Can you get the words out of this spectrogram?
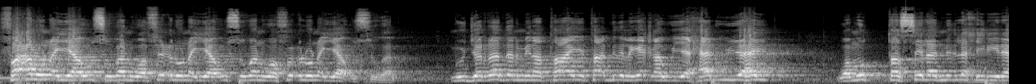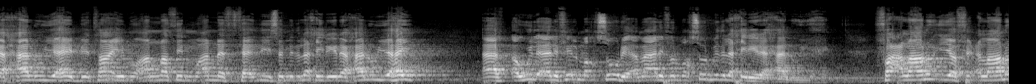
Faclun ayaa u sugan wa ficlun ayaa u sugan wa fuclun ayaa u sugan. Mujaradan min ataa'i ta mid laga qaawiya xaal uu yahay. Wa muttasilan mid la xidhiira xaal uu yahay. Bitaa'i mu'anain mu'anas ta'diisa mid la xidhiira xaal uu yahay. Awil alifilmaqsuuri ama alifilmaqsuur mid la xidhiira xaal uu yahay faclaanu iyo ficlaanu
